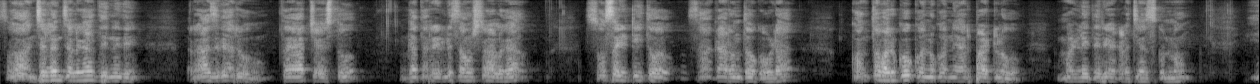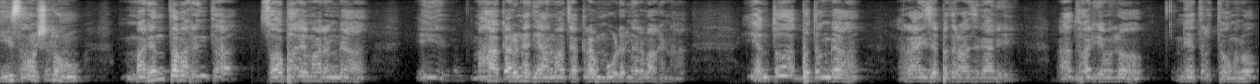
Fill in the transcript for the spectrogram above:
సో అంచెలంచెలుగా దీన్ని రాజుగారు తయారు చేస్తూ గత రెండు సంవత్సరాలుగా సొసైటీతో సహకారంతో కూడా కొంతవరకు కొన్ని కొన్ని ఏర్పాట్లు మళ్ళీ తిరిగి అక్కడ చేసుకున్నాం. ఈ సంవత్సరం మరింత మరింత శోభాయమానంగా ఈ మహాకరుణ ధ్యాన చక్రం మూడు నిర్వహణ ఎంతో అద్భుతంగా రాయజపతి రాజు గారి ఆధ్వర్యంలో నేతృత్వంలో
